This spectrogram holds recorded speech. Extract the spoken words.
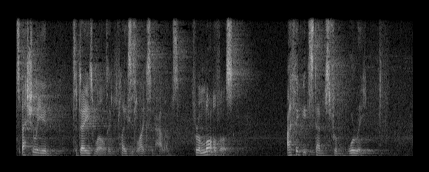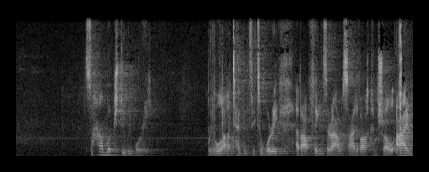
especially in today's world, in places like St Helens, for a lot of us, I think it stems from worry. So, how much do we worry? We all have a tendency to worry about things that are outside of our control. I'm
